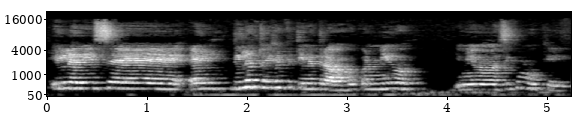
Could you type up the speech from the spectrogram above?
Y le dice, él, dile a tu hija que tiene trabajo conmigo. Y mi mamá así como que,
